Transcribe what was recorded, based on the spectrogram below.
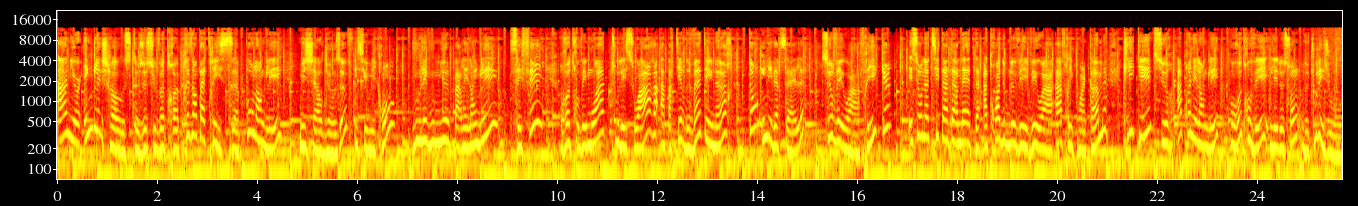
I'm your English host. Je suis votre présentatrice pour l'anglais, Michelle Joseph, ici au micro. Voulez-vous mieux parler l'anglais? C'est fait. Retrouvez-moi tous les soirs à partir de 21h, temps universel, sur VOA Afrique et sur notre site internet à www.voaafrique.com. Cliquez sur Apprenez l'anglais pour retrouver les leçons de tous les jours.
